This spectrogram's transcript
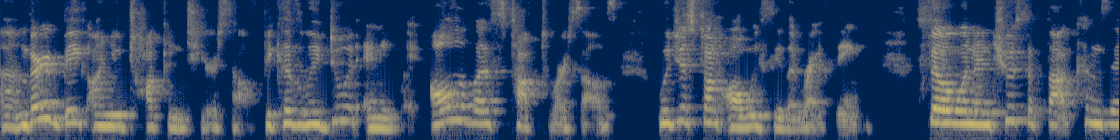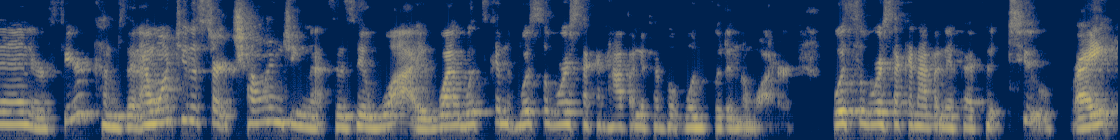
um, very big on you talking to yourself because we do it anyway. All of us talk to ourselves we just don't always see the right thing. So when intrusive thought comes in or fear comes in, I want you to start challenging that to say, why? Why? What's gonna what's the worst that can happen if I put one foot in the water? What's the worst that can happen if I put two, right?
